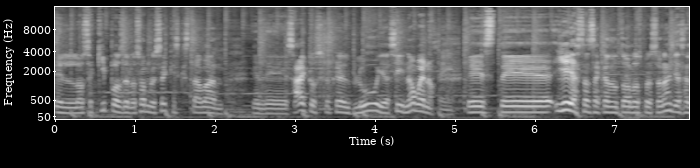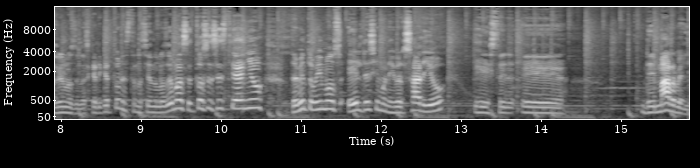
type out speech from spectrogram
los equipos de los hombres X que estaban, el de Cyclops, creo que era el Blue y así, ¿no? Bueno, este, y ya están sacando todos los personajes, ya salieron los de las caricaturas, están haciendo los demás. Entonces, este año también tuvimos el décimo aniversario este, eh, de Marvel.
